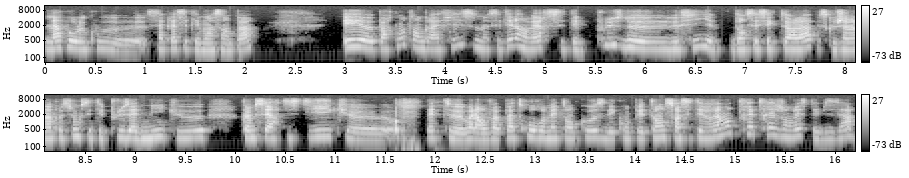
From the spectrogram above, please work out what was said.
Là pour le coup euh, sa classe était moins sympa. Et euh, par contre en graphisme c'était l'inverse, c'était plus de, filles dans ces secteurs-là parce que j'avais l'impression que c'était plus admis que comme c'est artistique, peut-être voilà on va pas trop remettre en cause les compétences. Enfin c'était vraiment très très genré, c'était bizarre.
